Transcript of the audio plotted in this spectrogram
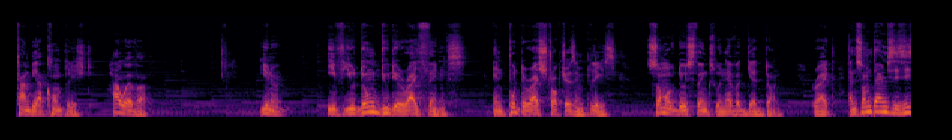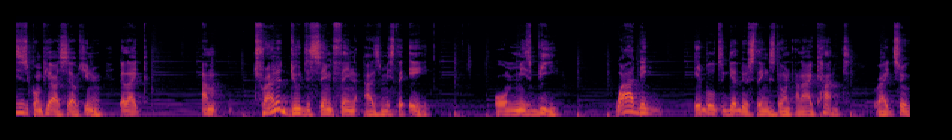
can be accomplished. However you know if you don't do the right things and put the right structures in place some of those things will never get done right and sometimes it's easy to compare ourselves you know like i'm trying to do the same thing as mr a or miss b why are they able to get those things done and I can't, right? So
